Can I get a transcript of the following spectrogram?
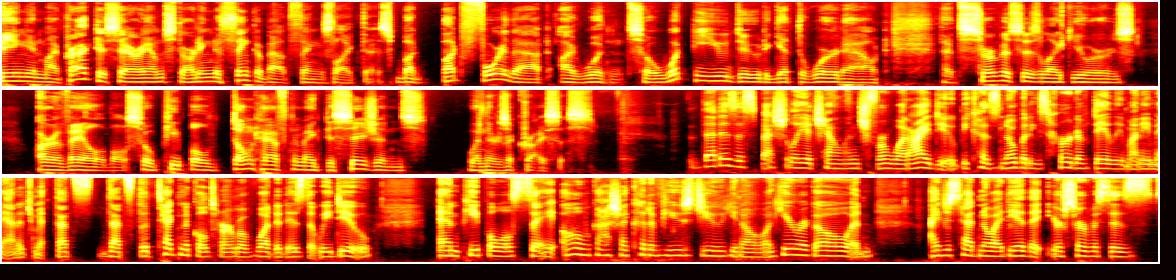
being in my practice area, I'm starting to think about things like this. But but for that, I wouldn't. So what do you do to get the word out that services like yours are available so people don't have to make decisions when there's a crisis? That is especially a challenge for what I do because nobody's heard of daily money management. That's that's the technical term of what it is that we do. And people will say, "Oh gosh, I could have used you, you know, a year ago and I just had no idea that your services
